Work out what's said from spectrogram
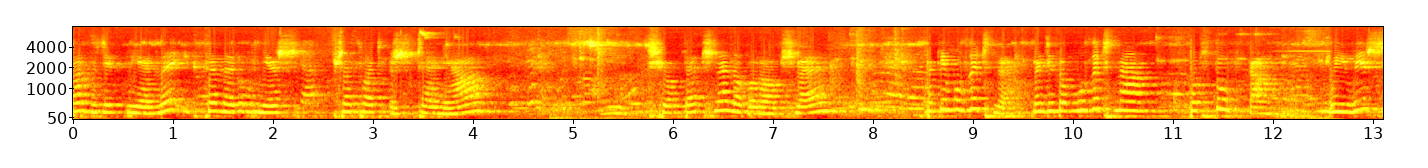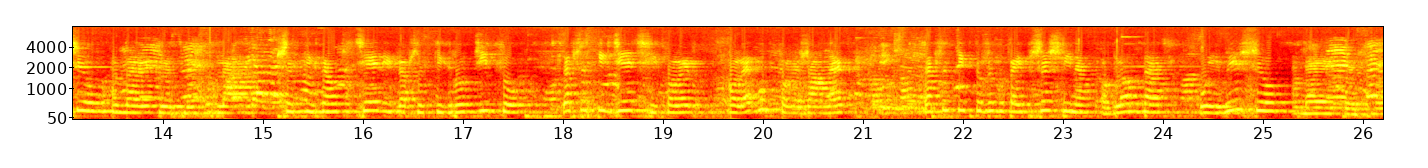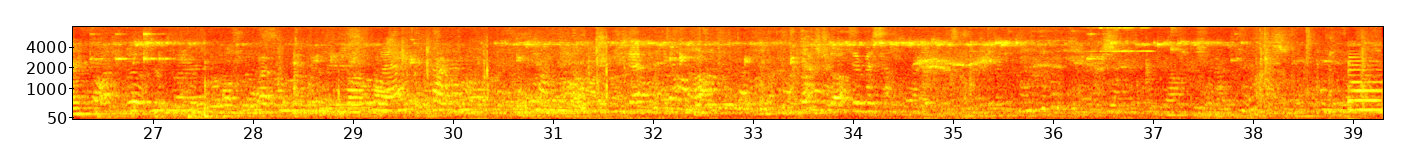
Bardzo dziękujemy i chcemy również przesłać życzenia świąteczne, noworoczne, takie muzyczne. Będzie to muzyczna pocztówka. We wish you a Merry Christmas dla wszystkich nauczycieli, dla wszystkich rodziców, dla wszystkich dzieci, kole kolegów, koleżanek, dla wszystkich, którzy tutaj przyszli nas oglądać. We wish you a Merry Christmas. Thank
